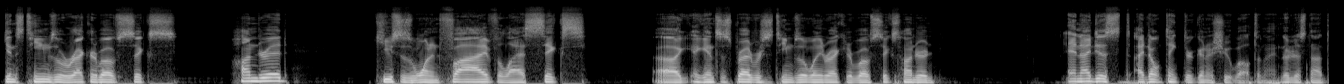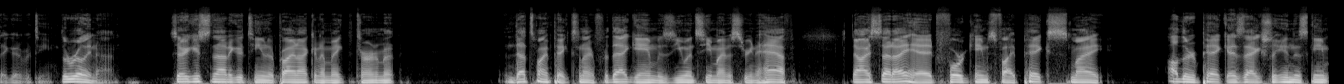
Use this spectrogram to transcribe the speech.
against teams with a record above six hundred. Cuse is one and five the last six uh, against the spread versus teams with a winning record above six hundred. And I just I don't think they're going to shoot well tonight. They're just not that good of a team. They're really not. Syracuse is not a good team. They're probably not going to make the tournament. And that's my pick tonight for that game is UNC minus three and a half. Now I said I had four games, five picks. My other pick is actually in this game.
